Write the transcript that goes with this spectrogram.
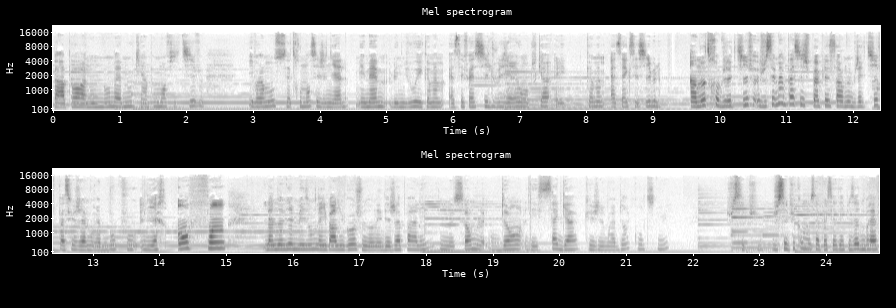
par rapport à notre monde à nous qui est un peu moins fictive. Et vraiment, cette romance est géniale. Et même, le niveau est quand même assez facile, je vous dirais, ou en tout cas, elle est quand même assez accessible. Un autre objectif, je sais même pas si je peux appeler ça un objectif parce que j'aimerais beaucoup lire enfin la 9 maison de Laïbar Hugo. Je vous en ai déjà parlé, il me semble, dans les sagas que j'aimerais bien continuer je sais plus comment s'appelle cet épisode, bref,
